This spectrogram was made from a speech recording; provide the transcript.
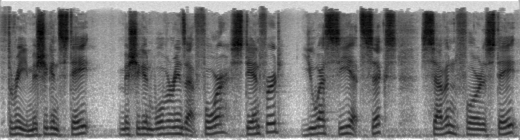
Three, Michigan State. Michigan Wolverines at four. Stanford. USC at six. Seven, Florida State.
